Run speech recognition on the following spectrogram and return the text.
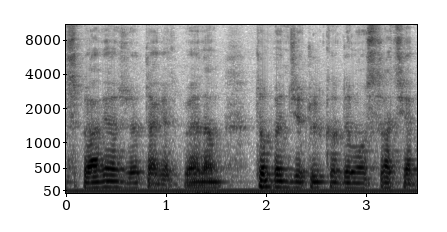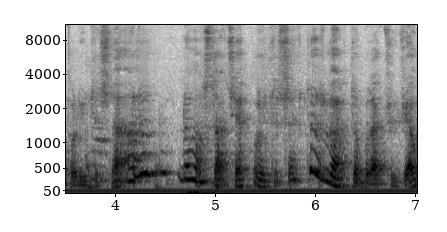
sprawia, że tak jak powiadam, to będzie tylko demonstracja polityczna, ale w demonstracjach politycznych też warto brać udział,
